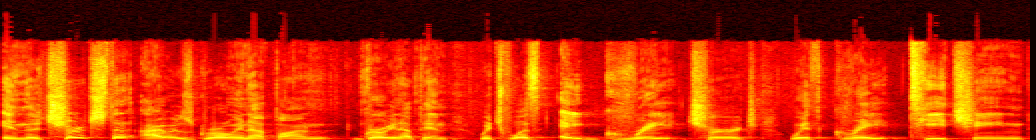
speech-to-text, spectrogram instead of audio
in the church that I was growing up on, growing up in, which was a great church with great teaching,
